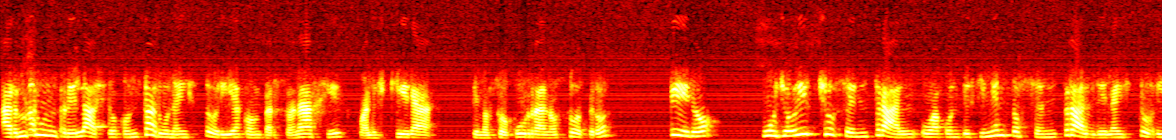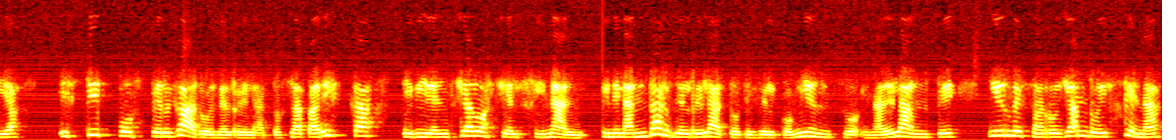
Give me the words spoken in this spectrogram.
armar un relato, contar una historia con personajes, cualesquiera se nos ocurra a nosotros, pero cuyo hecho central o acontecimiento central de la historia esté postergado en el relato, se aparezca evidenciado hacia el final, en el andar del relato desde el comienzo en adelante, ir desarrollando escenas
